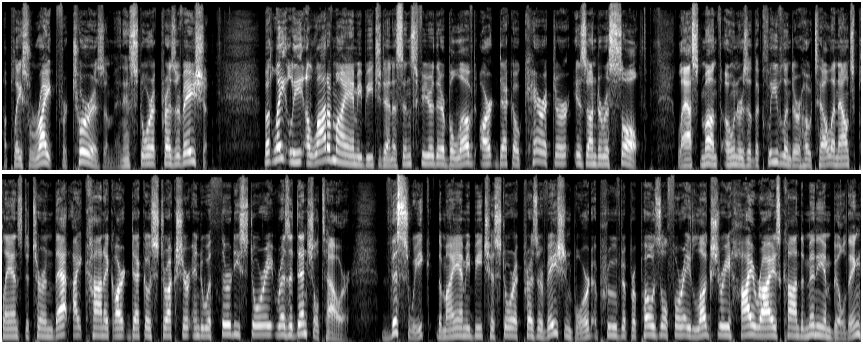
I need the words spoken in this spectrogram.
a place ripe for tourism and historic preservation. But lately, a lot of Miami Beach denizens fear their beloved Art Deco character is under assault. Last month, owners of the Clevelander Hotel announced plans to turn that iconic Art Deco structure into a 30 story residential tower. This week, the Miami Beach Historic Preservation Board approved a proposal for a luxury high rise condominium building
